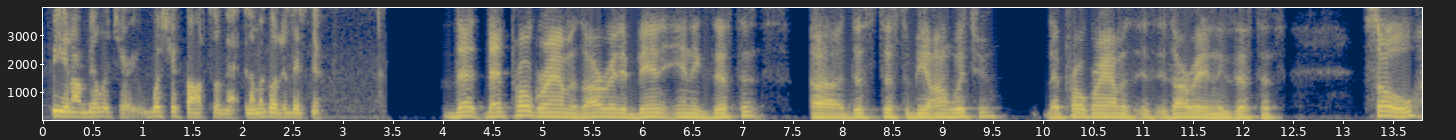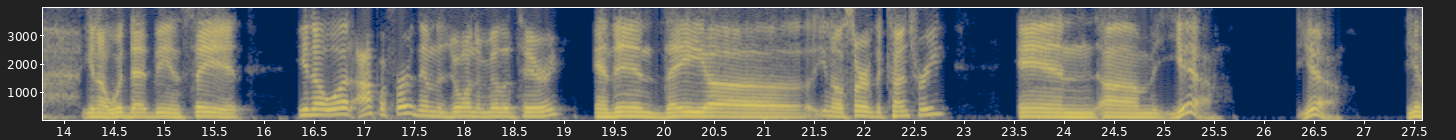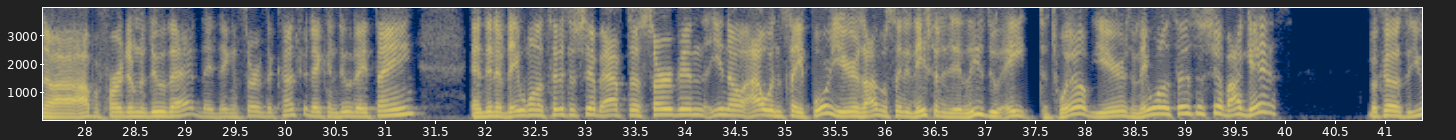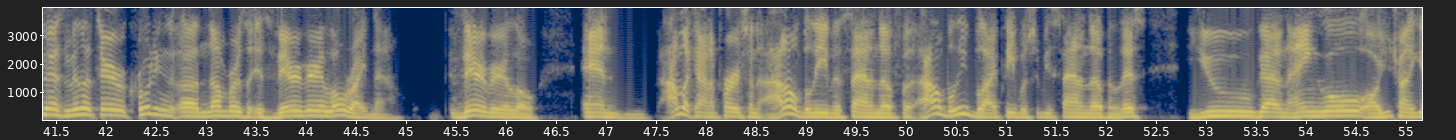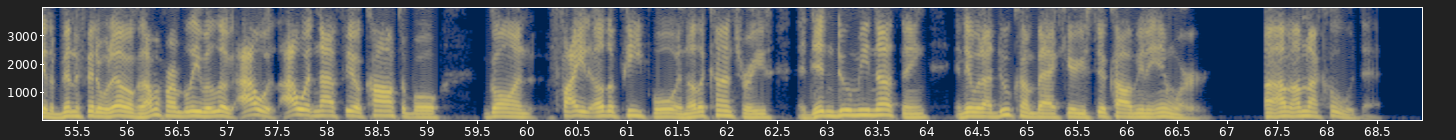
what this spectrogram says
be in our military. What's your thoughts on that? And i'm going to go to listener that that program has already been in existence uh, just just to be honest with you. That program is, is, is already in existence. So you know with that being said you know what? I prefer them to join the military and then they uh you know serve the country and um yeah yeah you know I, I, prefer them to do that they, they can serve the country they can do their thing And then if they want a citizenship after serving, you know, I wouldn't say four years. I would say that they should at least do eight to 12 years. And they want a citizenship, I guess, because the U.S. military recruiting uh, numbers is very, very low right now. Very, very low. And I'm the kind of person I don't believe in signing up for. I don't believe black people should be signing up unless you got an angle or you're trying to get a benefit or whatever. Because I'm a firm believer. Look, I would I would not feel comfortable going fight other people in other countries that didn't do me nothing, and then when I do come back here, you still call me the N word. I'm I'm not cool with that.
